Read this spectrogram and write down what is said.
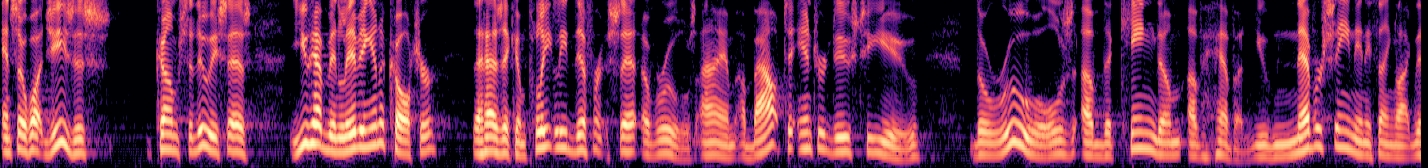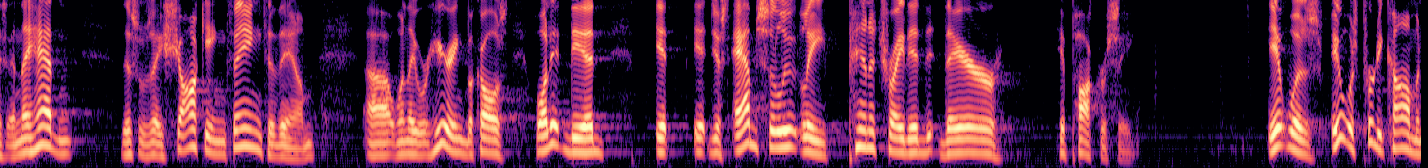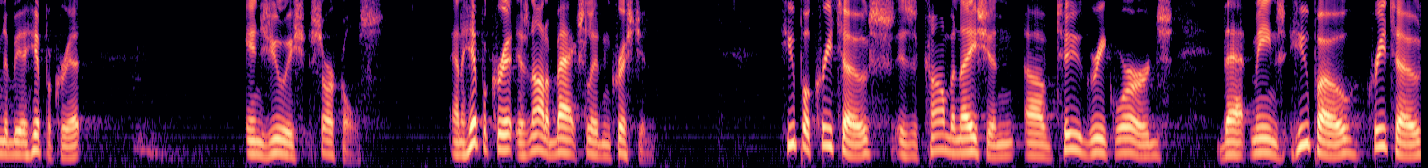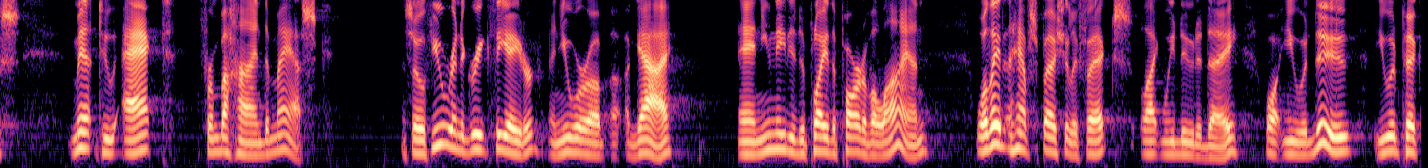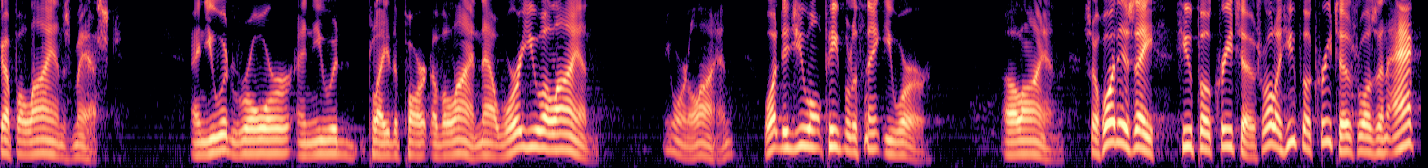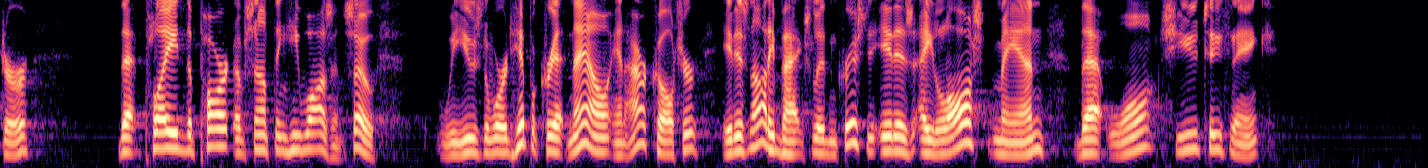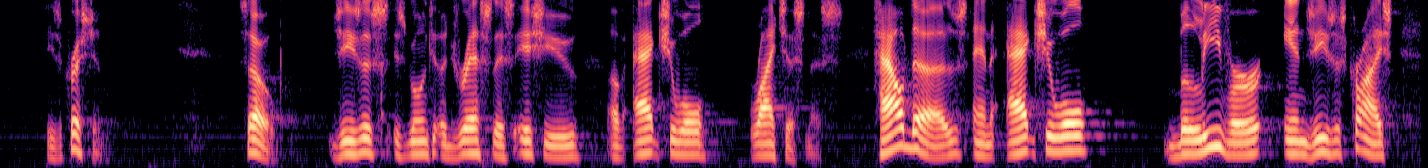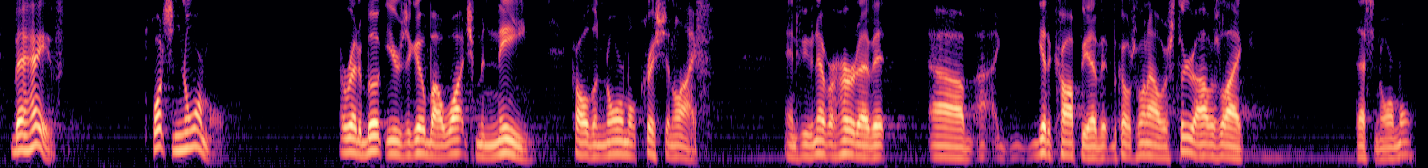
and so what Jesus comes to do, he says, you have been living in a culture that has a completely different set of rules. I am about to introduce to you the rules of the kingdom of heaven. You've never seen anything like this, and they hadn't. This was a shocking thing to them uh, when they were hearing because what it did, it, just absolutely penetrated their hypocrisy. It was, it was pretty common to be a hypocrite in Jewish circles. And a hypocrite is not a backslidden Christian. Hypokritos is a combination of two Greek words that means hupo, kritos, meant to act from behind a mask. And so if you were in the Greek theater and you were a, a guy and you needed to play the part of a lion, well, they didn't have special effects like we do today. What you would do, you would pick up a lion's mask and you would roar and you would play the part of a lion. Now, were you a lion? You weren't a lion. What did you want people to think you were? A lion. So, what is a hypokritos? Well, a hypokritos was an actor that played the part of something he wasn't. So, we use the word hypocrite now in our culture. It is not a backslidden Christian, it is a lost man that wants you to think he's a Christian. So, Jesus is going to address this issue of actual righteousness. How does an actual believer in Jesus Christ behave? What's normal? I read a book years ago by Watchman Nee called The Normal Christian Life. And if you've never heard of it, um, get a copy of it because when I was through, I was like, that's normal?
